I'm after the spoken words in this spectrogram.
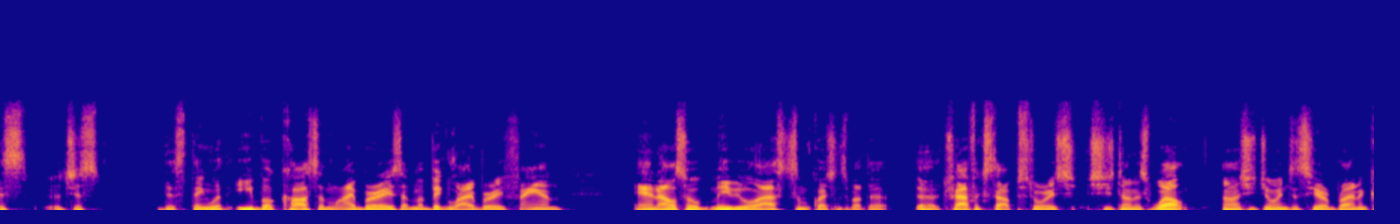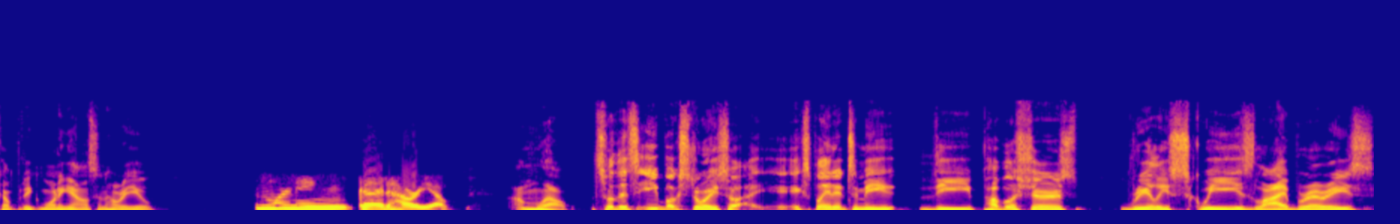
this. It's just this thing with ebook costs and libraries. I'm a big library fan, and I also maybe we'll ask some questions about the uh, traffic stop stories she's done as well. Uh, she joins us here on Brian and Company. Good morning, Allison. How are you? Good morning. Good. How are you? I'm well. So this ebook story. So I- explain it to me. The publishers really squeeze libraries,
